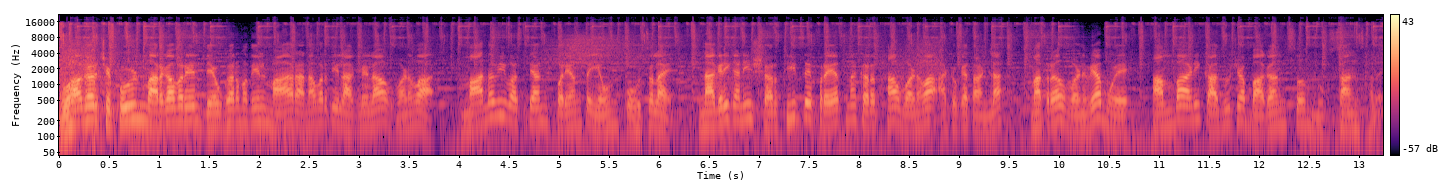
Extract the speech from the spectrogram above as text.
Guhagar Chiplun मार्गावरील देवघरमधील माळा रानावरती लागलेला वणवा मानवी वस्त्यांपर्यंत येऊन पोहोचलाय. नागरिकांनी शर्थीचे प्रयत्न करत हा वणवा आटोक्यात आणला मात्र वणव्यामुळे आंबा आणि काजूच्या बागांचं नुकसान झालंय.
